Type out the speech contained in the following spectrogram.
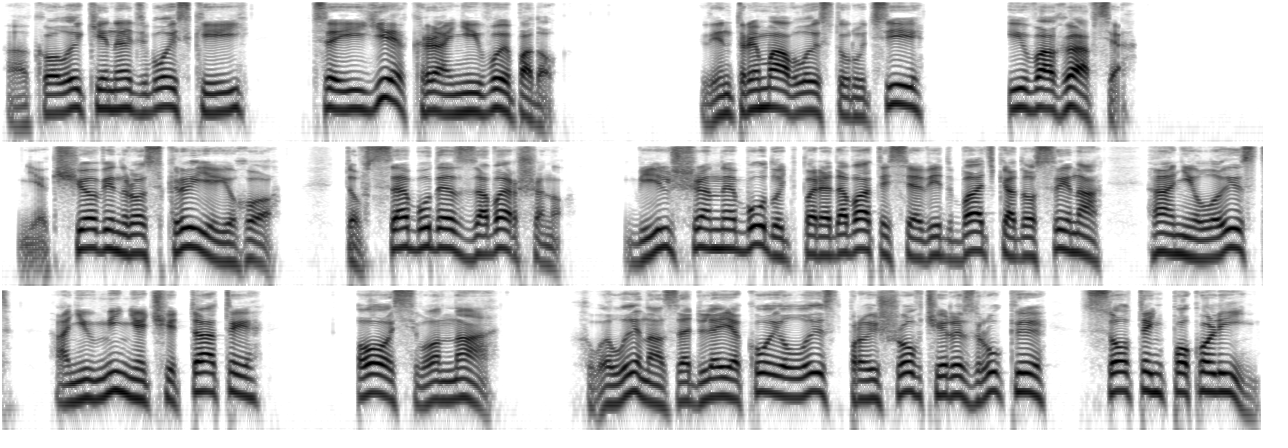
А коли кінець близький, це і є крайній випадок. Він тримав лист у руці і вагався. Якщо він розкриє його, то все буде завершено. Більше не будуть передаватися від батька до сина ані лист, ані вміння читати. Ось вона, хвилина, задля якої лист пройшов через руки сотень поколінь.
